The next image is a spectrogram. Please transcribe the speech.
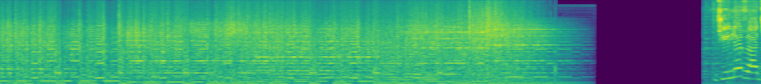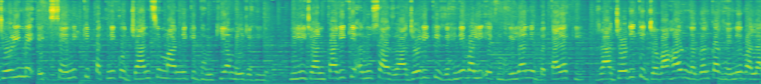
Thank you. जिला राजौरी में एक सैनिक की पत्नी को जान से मारने की धमकियाँ मिल रही है। मिली जानकारी के अनुसार राजौरी की रहने वाली एक महिला ने बताया कि राजौरी के जवाहर नगर का रहने वाला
